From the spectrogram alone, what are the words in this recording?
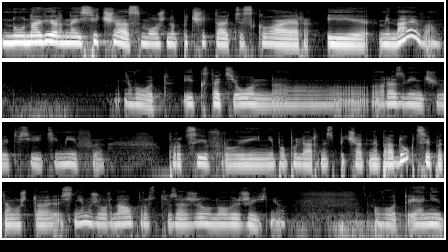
Ну, наверное, сейчас можно почитать Эсквайр и Минаева. Вот. И, кстати, он э, развенчивает все эти мифы про цифру и непопулярность печатной продукции, потому что с ним журнал просто зажил новой жизнью. Вот. И они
